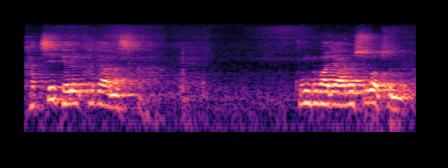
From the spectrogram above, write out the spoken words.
같이 배를 타지 않았을까? 궁금하지 않을 수가 없습니다.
